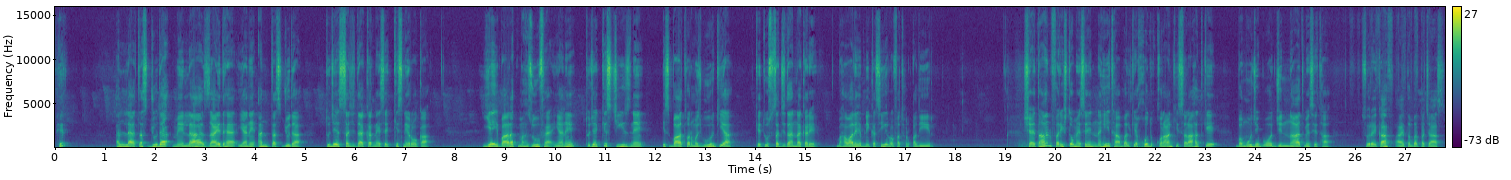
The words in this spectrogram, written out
پھر، اللہ تسجدہ میں لا زائد ہے یعنی ان تسجدہ، تجھے سجدہ کرنے سے کس نے روکا؟ یہ عبارت محضوف ہے یعنی تجھے کس چیز نے اس بات پر مجبور کیا کہ تو سجدہ نہ کرے؟ بحوال ابن کثیر و فتح القدیر۔ شیطان فرشتوں میں سے نہیں تھا، بلکہ خود قرآن کی سراحت کے بموجب وہ جنات میں سے تھا۔ سورہ کف آیت نمبر پچاس۔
